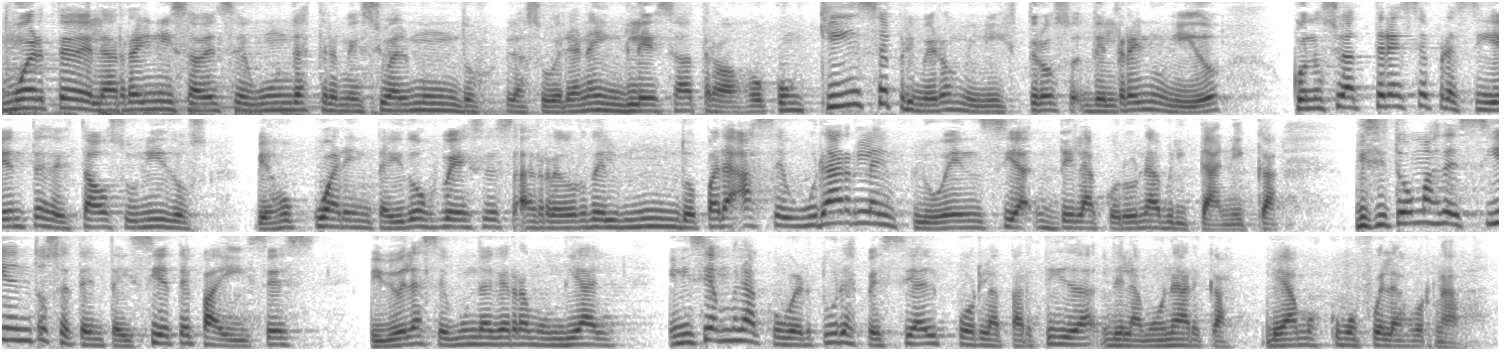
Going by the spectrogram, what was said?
muerte de la reina Isabel II estremeció al mundo. La soberana inglesa trabajó con 15 primeros ministros del Reino Unido, conoció a 13 presidentes de Estados Unidos, viajó 42 veces alrededor del mundo para asegurar la influencia de la corona británica. Visitó más de 177 países, vivió la Segunda Guerra Mundial. Iniciamos la cobertura especial por la partida de la monarca. Veamos cómo fue la jornada.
